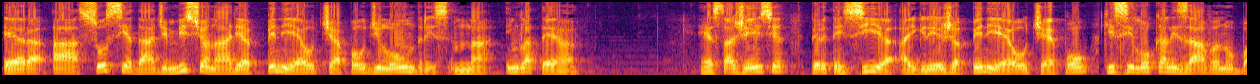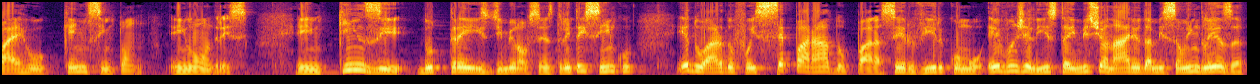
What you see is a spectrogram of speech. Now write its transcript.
era a Sociedade Missionária Peniel Chapel de Londres, na Inglaterra. Esta agência pertencia à igreja Peniel Chapel, que se localizava no bairro Kensington, em Londres. Em 15 de 3 de 1935, Eduardo foi separado para servir como evangelista e missionário da missão inglesa,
